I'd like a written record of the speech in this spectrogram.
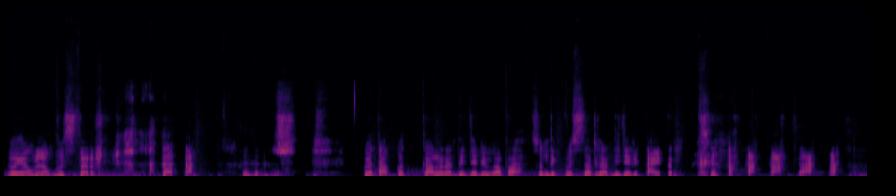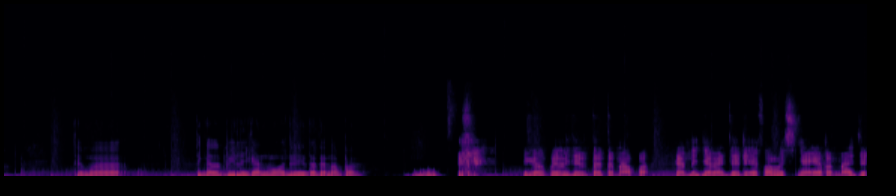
Gue yang belum booster. gue takut kalau nanti jadi apa suntik booster nanti jadi Titan. Cuma tinggal pilih kan mau jadi Titan apa. Tinggal pilih jadi Titan apa. Nanti jangan jadi evolusinya Eren aja.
